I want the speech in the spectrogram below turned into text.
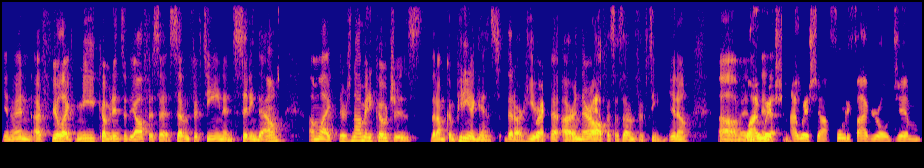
you know, and I feel like me coming into the office at 7:15 and sitting down, I'm like, there's not many coaches that I'm competing against that are here, Right. uh, are in their Yeah. office at 7:15, you know? Um, and- Well, I wish I wish uh, 45 year old Jim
